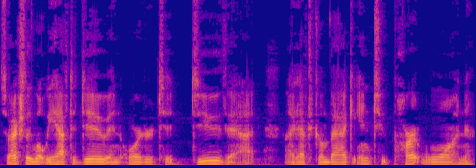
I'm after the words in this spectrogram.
So actually, what we have to do in order to do that, I'd have to come back into part one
